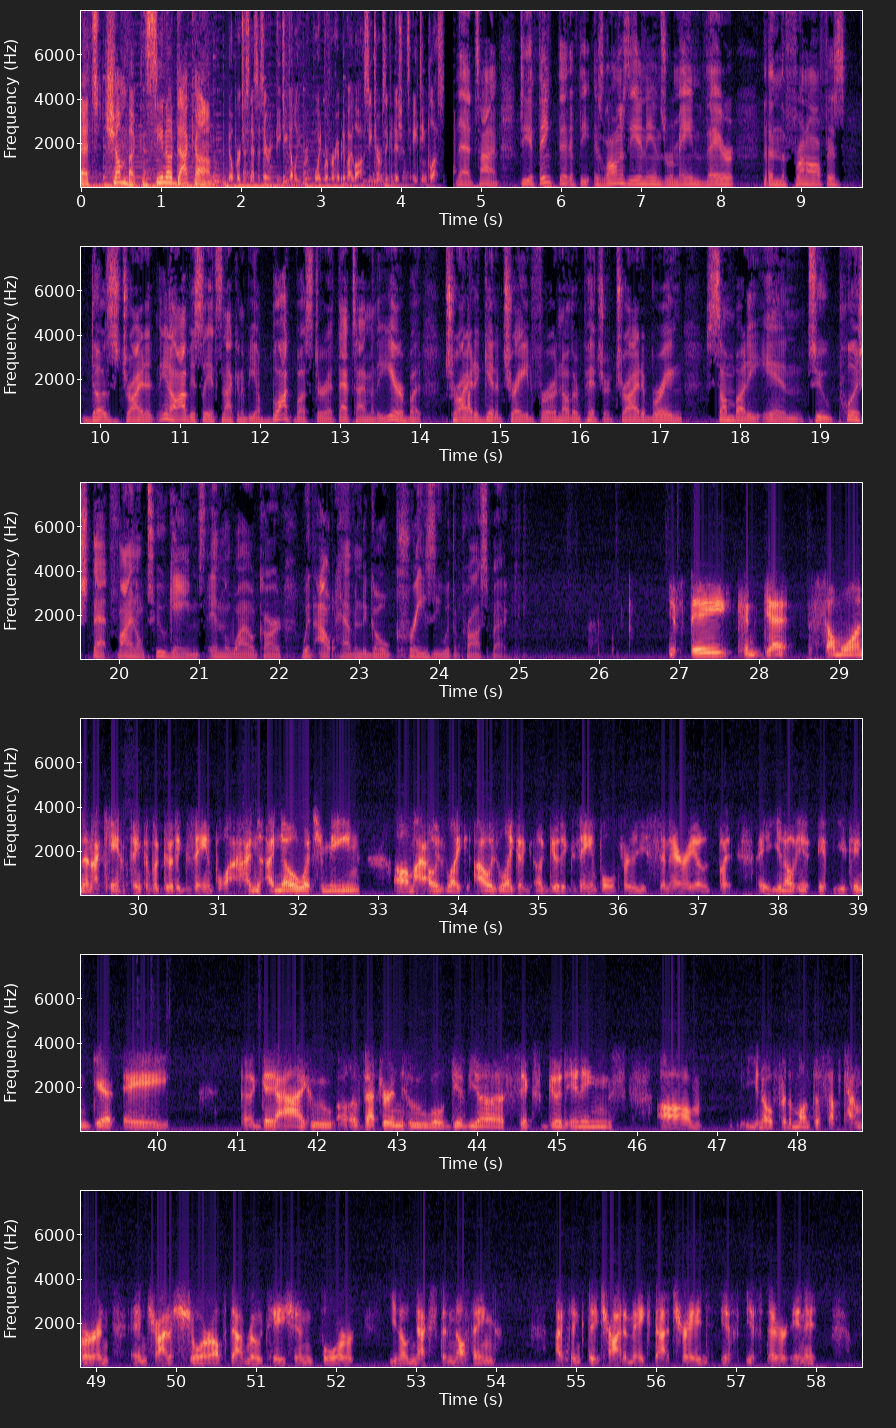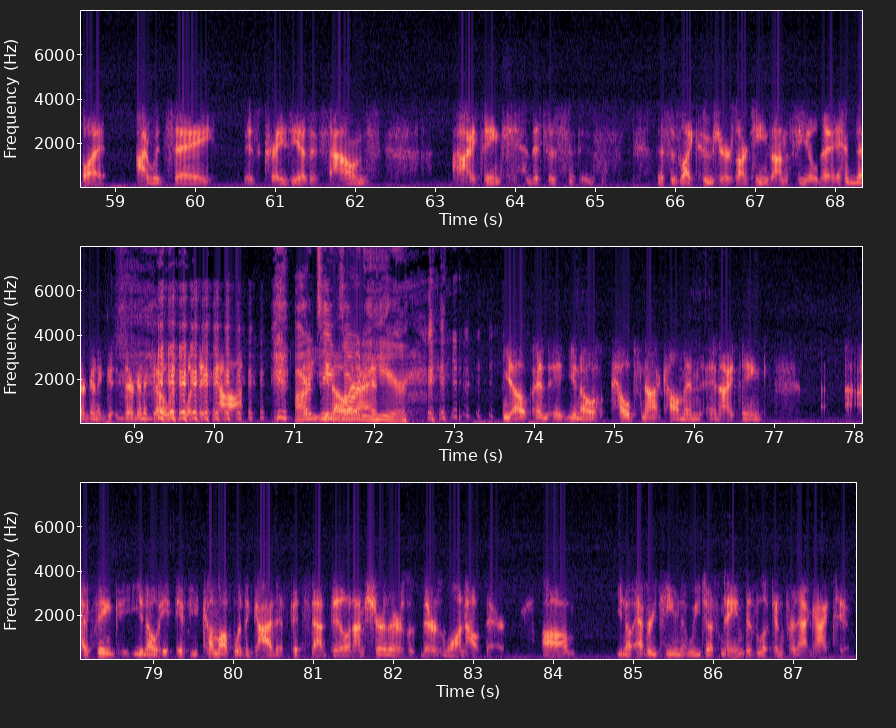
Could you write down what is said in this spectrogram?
That's chumbacasino.com. No purchase necessary. VGW Group. Void were prohibited by law. See terms and conditions. 18 plus. that time. Do you think that if the as long as the Indians remain there, then the front office does try to, you know, obviously it's not going to be a blockbuster at that time of the year, but try to get a trade for another pitcher, try to bring somebody in to push that final two games in the wild card without having to go crazy with the prospect. if they can get someone, and I can't think of a good example. I I know what you mean. Um, I always like I always like a, a good example for these scenarios, but uh, you know if, if you can get a a guy who a veteran who will give you six good innings, um, you know, for the month of September and and try to shore up that rotation for you know next to nothing. I think they try to make that trade if if they're in it, but I would say, as crazy as it sounds, I think this is this is like Hoosiers. Our team's on the field, and they're gonna they're gonna go with what they got. Our You team's know, already I- here. Yep, and it, you know, help's not coming, and I think, I think you know, if you come up with a guy that fits that bill, and I'm sure there's there's one out there, um, you know, every team that we just named is looking for that guy too,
